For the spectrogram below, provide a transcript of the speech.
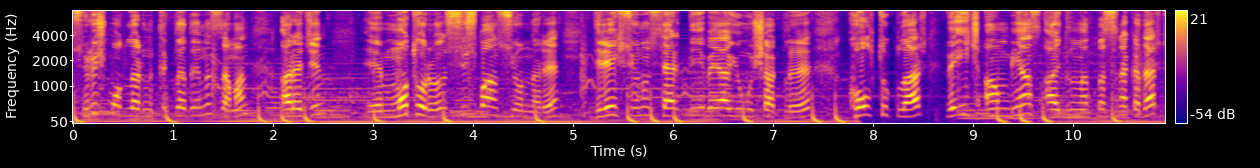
Sürüş modlarını tıkladığınız zaman aracın e, motoru, süspansiyonları, direksiyonun sertliği veya yumuşaklığı, koltuklar ve iç ambiyans aydınlatmasına kadar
